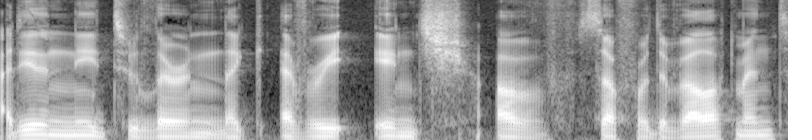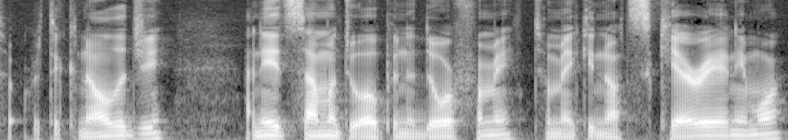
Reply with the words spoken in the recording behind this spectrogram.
I didn't need to learn like every inch of software development or technology. I needed someone to open the door for me to make it not scary anymore.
